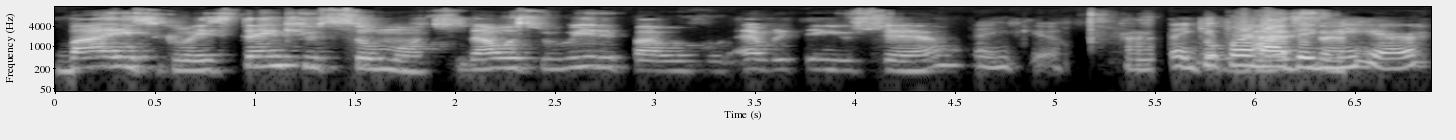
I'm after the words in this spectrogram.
By His grace, thank you so much. That was really powerful. Everything you share. Thank you. Thank you for having me here.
